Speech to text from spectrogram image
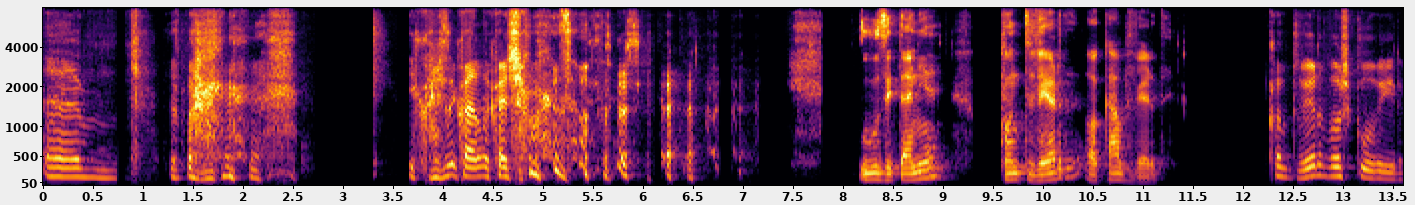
um, e quais, quais, quais são as outras? Lusitânia, Conte Verde ou Cabo Verde? Conte Verde vou excluir.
